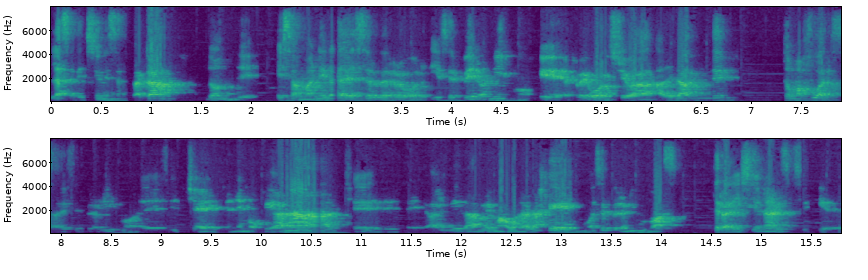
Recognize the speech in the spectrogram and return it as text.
las elecciones hasta acá, donde esa manera de ser de Rebord y ese peronismo que Rebord lleva adelante toma fuerza, ese peronismo de decir, che, tenemos que ganar, che, hay que darle más bola a la gente, como ese peronismo más tradicional, si se quiere.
